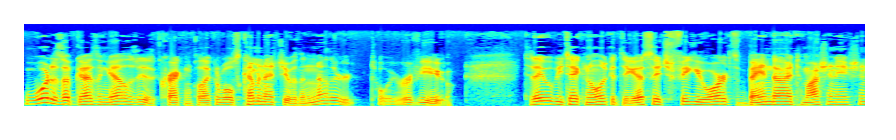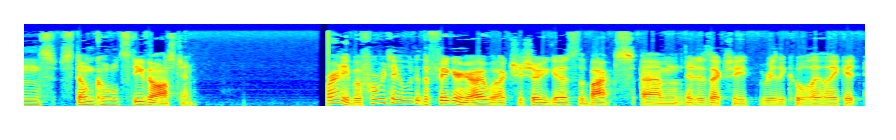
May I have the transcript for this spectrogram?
What is up guys and gals, it is Kraken Collectibles coming at you with another toy review. Today we'll be taking a look at the SH Figuarts Bandai Tamashii Nations Stone Cold Steve Austin. Alrighty, before we take a look at the figure, I will actually show you guys the box. Um, it is actually really cool, I like it.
